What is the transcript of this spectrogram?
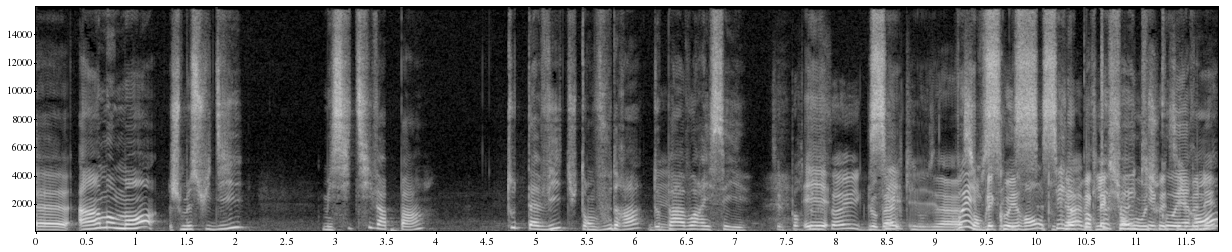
euh, à un moment, je me suis dit, mais si tu vas pas, toute ta vie, tu t'en voudras de ne Mm. pas avoir essayé. C'est le portefeuille global qui vous a Oui, semblé cohérent, en tout cas, avec l'action que vous qui est cohérent.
